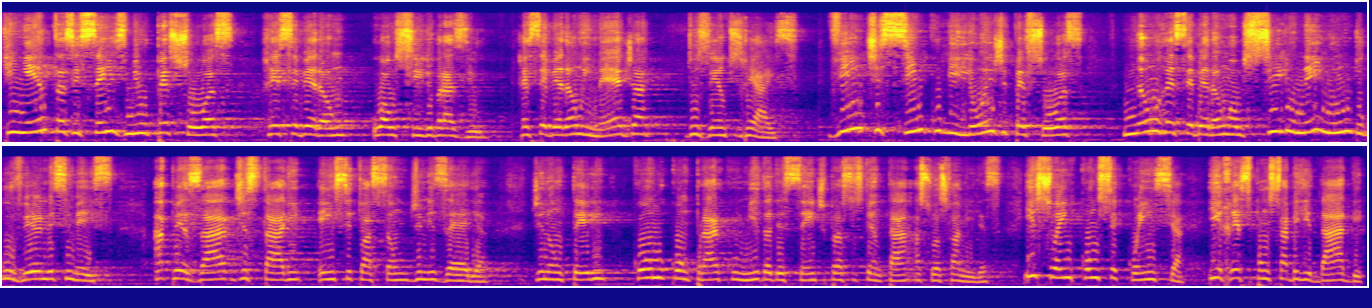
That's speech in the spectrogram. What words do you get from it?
506 mil pessoas receberão o Auxílio Brasil. Receberão, em média, 200 reais. 25 milhões de pessoas não receberão auxílio nenhum do governo esse mês, apesar de estarem em situação de miséria, de não terem como comprar comida decente para sustentar as suas famílias. Isso é inconsequência, irresponsabilidade,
